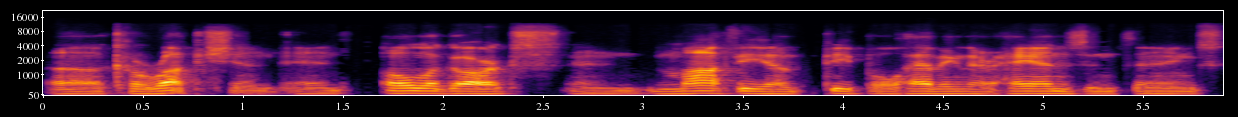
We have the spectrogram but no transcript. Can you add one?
uh, corruption and oligarchs and mafia people having their hands in things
